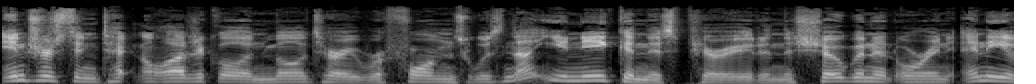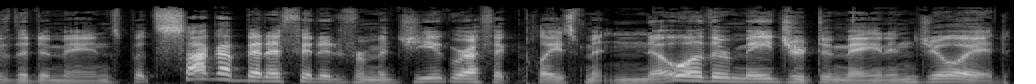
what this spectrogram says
Interest in technological and military reforms was not unique in this period in the shogunate or in any of the domains, but Saga benefited from a geographic placement no other major domain enjoyed.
